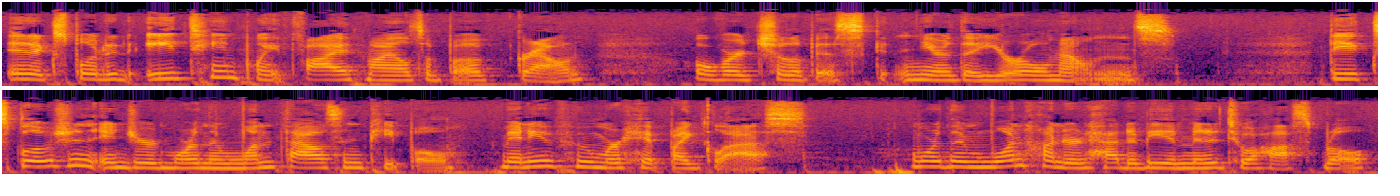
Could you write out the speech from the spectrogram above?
It exploded 18.5 miles above ground over Chelyabinsk near the Ural Mountains. The explosion injured more than 1,000 people, many of whom were hit by glass. More than 100 had to be admitted to a hospital,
